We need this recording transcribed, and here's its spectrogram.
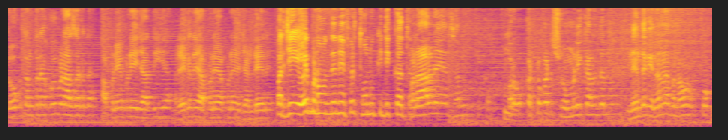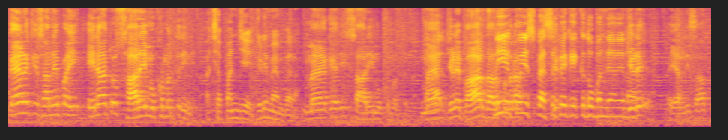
ਲੋਕਤੰਤਰ ਹੈ ਕੋਈ ਬਣਾ ਸਕਦਾ। ਆਪਣੀ ਆਪਣੀ ਆਜ਼ਾਦੀ ਆ ਹਰੇਕ ਦੇ ਆਪਣੇ ਆਪਣੇ ਏਜੰਡੇ ਨੇ। ਪਰ ਜੇ ਇਹ ਬਣਾਉਂਦੇ ਨੇ ਫਿਰ ਤੁਹਾਨੂੰ ਕੀ ਦਿੱਕਤ? ਬਣਾ ਲੈਣੇ ਆ ਸਾਨੂੰ। ਪਰ ਉਹ ਘੱਟੋ ਘੱਟ ਸ਼੍ਰੋਮਣੀ ਅਕਾਲੀ ਦਲ ਨੂੰ ਨਿੰਦ ਕੇ ਨਾ ਬਣਾਉਣ। ਉਹ ਕਹਿਣ ਕਿ ਸਾਨੇ ਭਾਈ ਇਹਨਾਂ ਚੋਂ ਸਾਰੇ ਮੁੱਖ ਮੰਤਰੀ ਨੇ। ਅੱਛਾ ਪੰਜੇ ਜਿਹੜੇ ਮੈਂਬਰ ਆ। ਮੈਂ ਕਿਹਾ ਜੀ ਸਾਰੇ ਮੁੱਖ ਮੰਤਰੀ। ਮੈਂ ਜਿਹੜੇ ਬਾਹਰ 10 ਨਹੀਂ 15 ਕੋਈ ਸਪੈਸੀਫਿਕ ਇੱਕ ਦੋ ਬੰਦਿਆਂ ਦੇ ਨਾਮ ਜਿਹੜੇ ਅਯਾਲੀ ਸਾਹਿਬ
